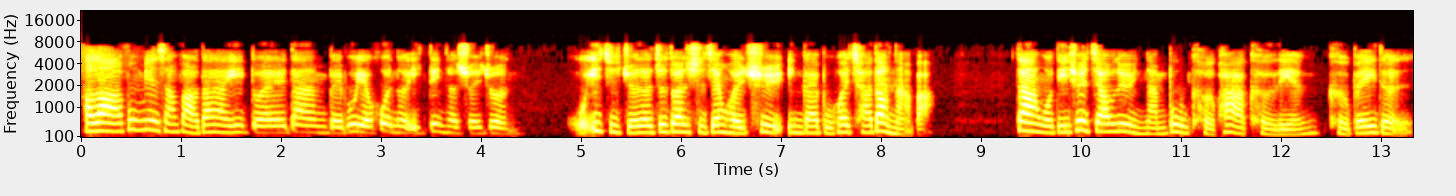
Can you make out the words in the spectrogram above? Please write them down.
好啦，负面想法当然一堆，但北部也混了一定的水准。我一直觉得这段时间回去应该不会差到哪吧，但我的确焦虑南部可怕、可怜、可悲的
